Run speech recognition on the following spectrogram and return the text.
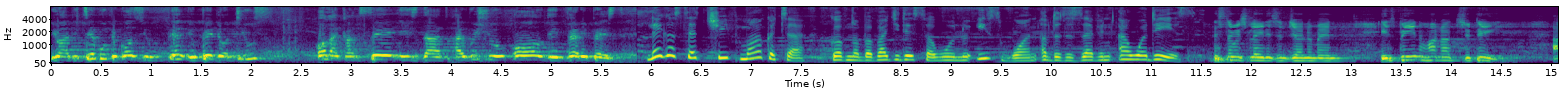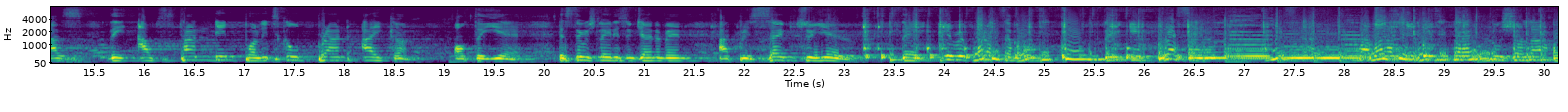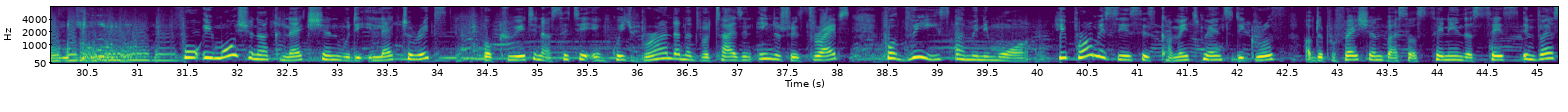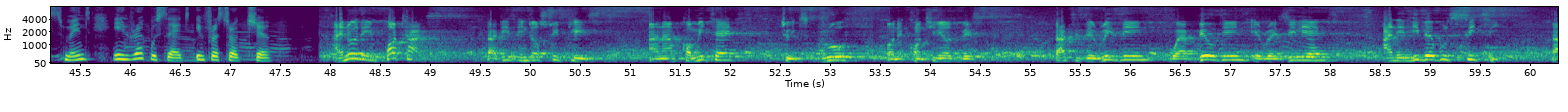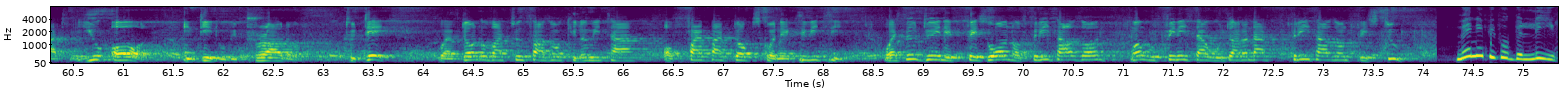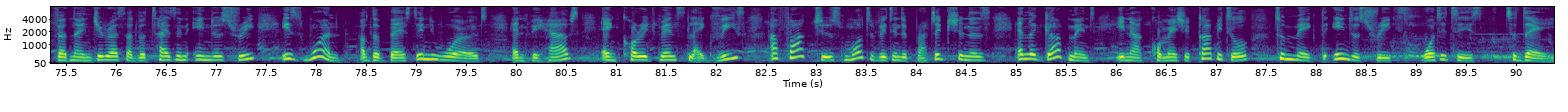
You are at the table because you, pay, you paid your dues. All I can say is that I wish you all the very best. Lagos State Chief Marketer, Governor Babajide Sanwo-Olu, is one of the deserving awardees. Distinguished ladies and gentlemen, he's being honored today as the outstanding political brand icon of the year. Distinguished ladies and gentlemen, I present to you the irrepressible, the impressive Mr. Babajide for emotional connection with the electorate, for creating a city in which brand and advertising industry thrives, for these and many more. He promises his commitment to the growth of the profession by sustaining the state's investment in requisite infrastructure. I know the importance that this industry plays, and I'm committed to its growth on a continuous basis. That is the reason we're building a resilient and a livable city that you all indeed will be proud of. To date, we have done over 2,000 kilometers of fiber ducts connectivity. We're still doing a phase one of 3,000. When we finish that, we'll do another 3,000 phase two. Many people believe that Nigeria's advertising industry is one of the best in the world, and perhaps encouragements like these are factors motivating the practitioners and the government in our commercial capital to make the industry what it is today.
